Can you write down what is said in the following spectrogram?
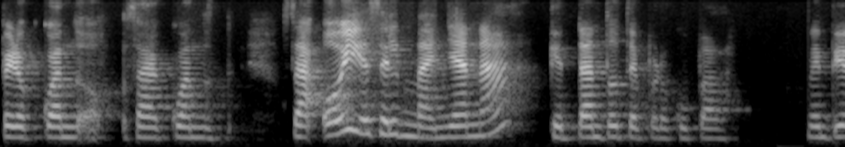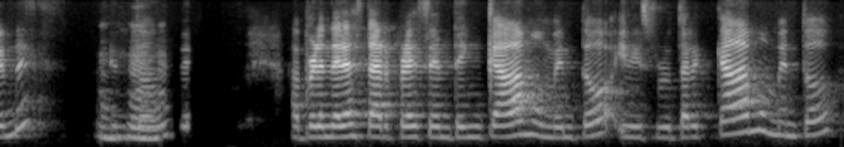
Pero cuando, o sea, cuando, o sea, hoy es el mañana que tanto te preocupaba, ¿me entiendes? Entonces, aprender a estar presente en cada momento y disfrutar cada momento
